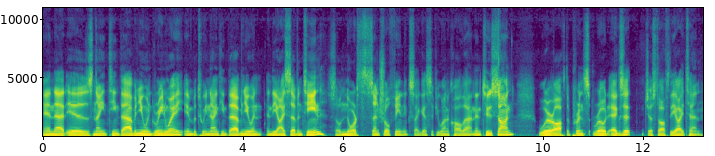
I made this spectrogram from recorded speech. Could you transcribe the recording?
and that is 19th Avenue and Greenway, in between 19th Avenue and, and the I 17. So north central Phoenix, I guess, if you want to call that. And then Tucson, we're off the Prince Road exit, just off the I 10.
